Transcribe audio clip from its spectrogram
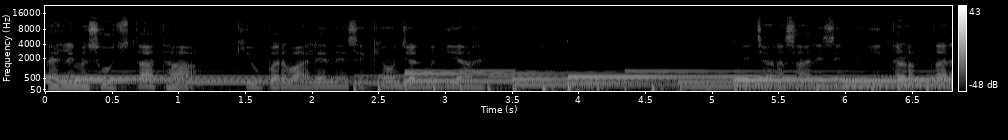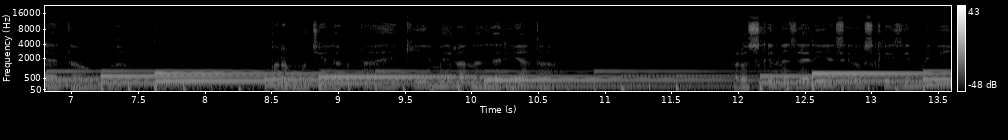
पहले मैं सोचता था कि ऊपर वाले ने इसे क्यों जन्म दिया है? बेचारा सारी ज़िंदगी तड़पता रहता होगा। पर अब मुझे लगता है कि ये मेरा नज़रिया था। पर उसके नज़रिए से उसकी ज़िंदगी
